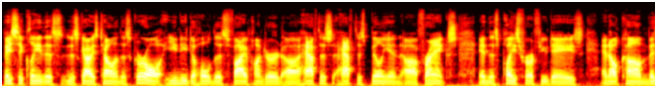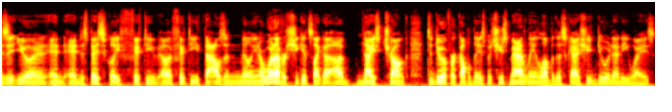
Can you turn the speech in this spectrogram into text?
basically this this guy's telling this girl, "You need to hold this 500, uh, half this half this billion uh, francs in this place for a few days, and I'll come visit you." And and, and it's basically 50 uh, 50,000 million or whatever. She gets like a, a nice chunk to do it for a couple days, but she's madly in love with this guy. She'd do it anyways.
